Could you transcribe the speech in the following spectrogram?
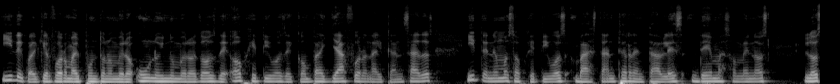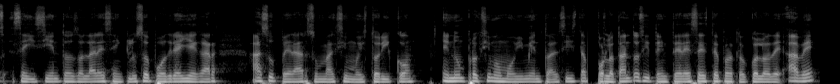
y de cualquier forma el punto número 1 y número 2 de objetivos de compra ya fueron alcanzados y tenemos objetivos bastante rentables de más o menos los 600 dólares e incluso podría llegar a superar su máximo histórico en un próximo movimiento alcista. Por lo tanto, si te interesa este protocolo de AVE,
